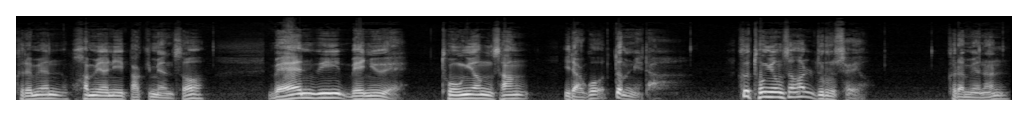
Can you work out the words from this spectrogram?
그러면 화면이 바뀌면서 맨 위 메뉴에 동영상이라고 뜹니다. 그 동영상을 누르세요. 그러면은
